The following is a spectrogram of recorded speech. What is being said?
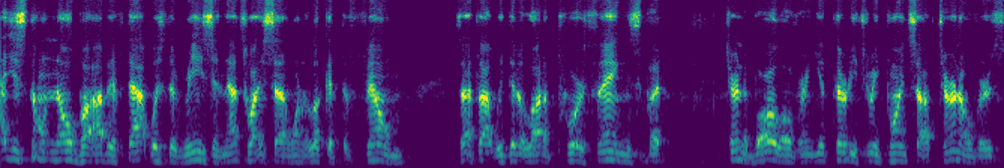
I just don't know, Bob, if that was the reason. That's why I said I want to look at the film, because I thought we did a lot of poor things, but turn the ball over and get 33 points off turnovers.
